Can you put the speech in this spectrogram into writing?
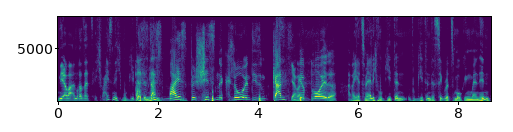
Nee, aber andererseits, ich weiß nicht, wo geht das der denn hin? Das meistbeschissene Klo in diesem ganzen ja, aber, Gebäude. Aber jetzt mal ehrlich, wo geht denn, wo geht denn der Cigarette Smoking Man hin?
